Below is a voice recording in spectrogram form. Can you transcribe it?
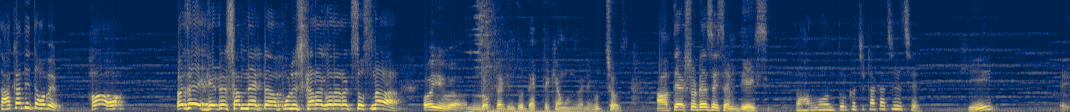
টাকা দিতে হবে। হ। ওই যে গেটের সামনে একটা পুলিশ খাড়া করা রাখছোস না? ওই লোকটা কিন্তু দেখতে কেমন জানি বুঝছোস আমার তো একশো টাকা চাইছে আমি দিয়েছি দারোয়ান তোর কাছে টাকা চেয়েছে? কি? এই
